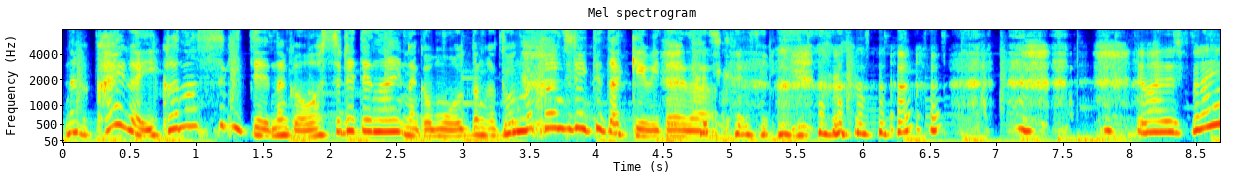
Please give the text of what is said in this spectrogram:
なんか海外行かなすぎてなんか忘れてない？なんかもうなんかどんな感じで行ってたっけみたいな。確かに。でも私プライベ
